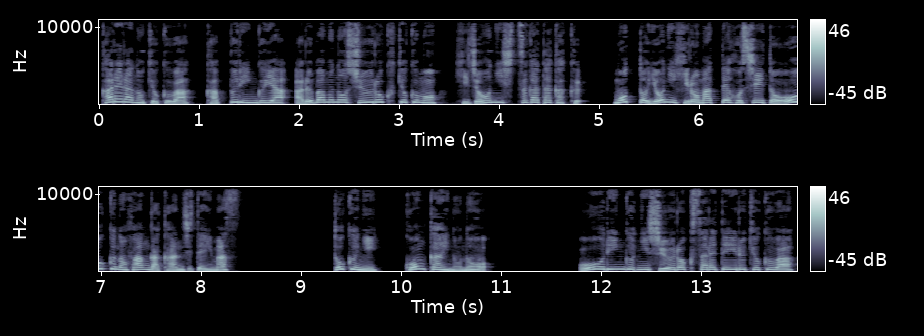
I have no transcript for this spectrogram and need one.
彼らの曲はカップリングやアルバムの収録曲も非常に質が高く、もっと世に広まってほしいと多くのファンが感じています。特に今回の No.O -ring- に収録されている曲は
